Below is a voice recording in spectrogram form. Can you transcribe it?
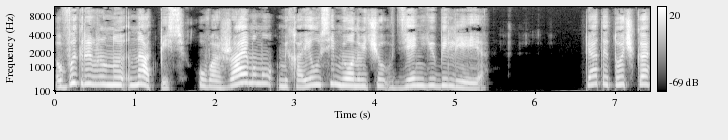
выгравированную надпись «Уважаемому Михаилу Семеновичу в день юбилея». Пятая точка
